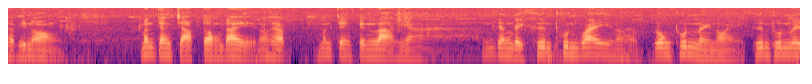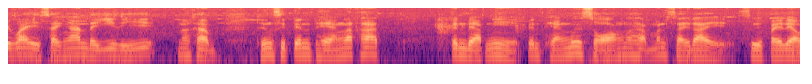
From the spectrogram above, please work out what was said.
ครับพี่น้อง มันจังจับต้องได้นะครับ มันจังเป็นหลากหญ้ามันยังได้ขึ้นทุนไว้นะครับ ลงทุนหน่อยๆ ขึ้นทุนไว้ๆใส่งานได้อีหลีนะครับ ถึงสิเป็นแผงราคาเป็นแบบนี้ เป็นแผงมือสองนะครับ มันใส่ได้สื่อไปแล้ว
